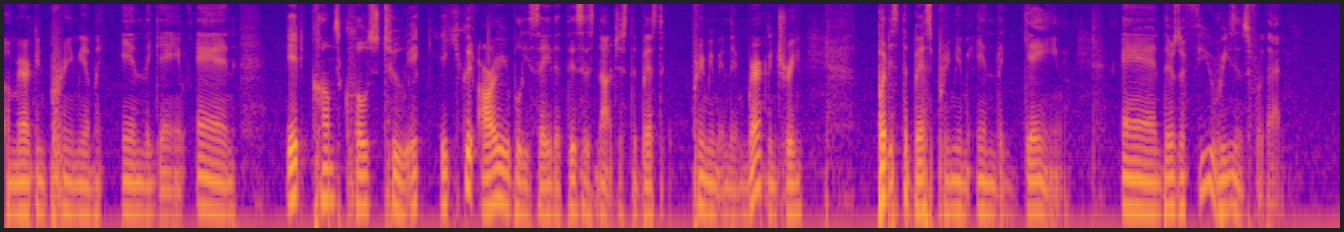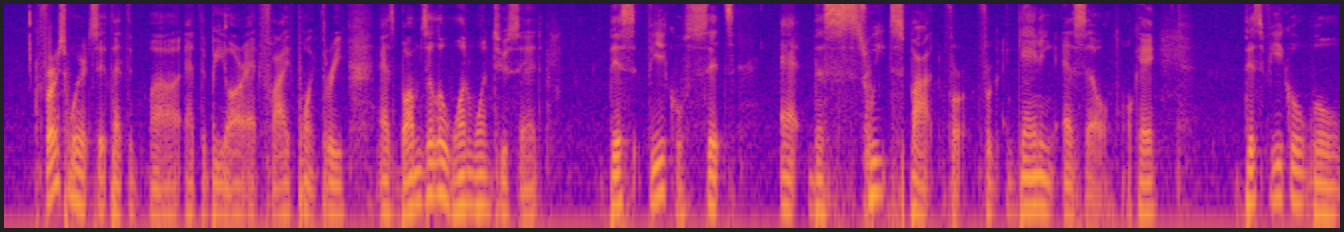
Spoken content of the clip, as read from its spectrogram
American Premium in the game, and it comes close to it, it. You could arguably say that this is not just the best premium in the American tree, but it's the best premium in the game, and there's a few reasons for that. First, where it sits at the uh, at the BR at 5.3, as Bumzilla 112 said, this vehicle sits at the sweet spot for for gaining SL. Okay, this vehicle will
